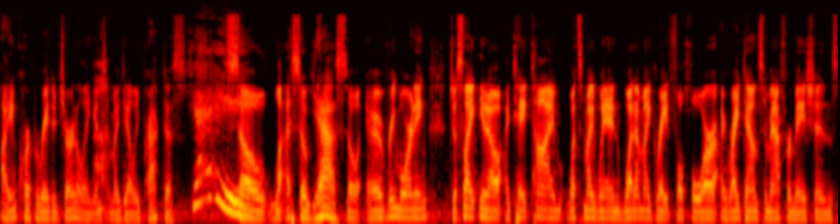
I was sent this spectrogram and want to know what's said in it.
I incorporated journaling into my daily practice. Yay! So, uh, so yeah. So every morning, just like you know, I take time. What's my win? What am I grateful for? I write down some affirmations,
